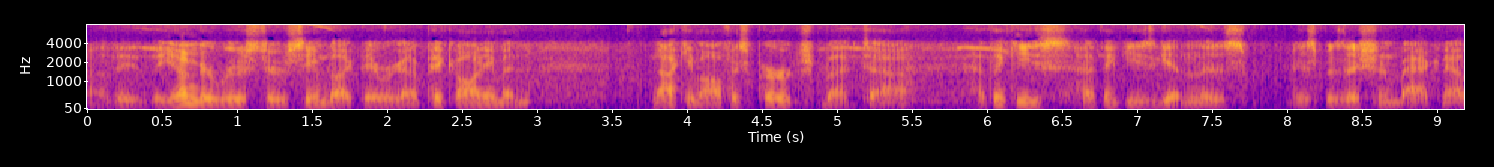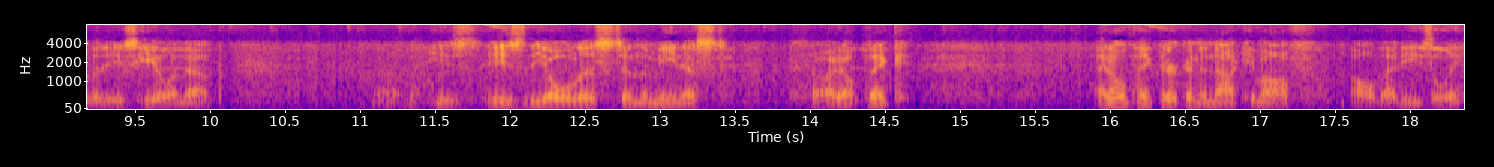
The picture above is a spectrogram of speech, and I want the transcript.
Uh, the the younger roosters seemed like they were going to pick on him and knock him off his perch, but uh, I think he's I think he's getting his his position back now that he's healing up. Um, he's he's the oldest and the meanest, so I don't think I don't think they're going to knock him off all that easily.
